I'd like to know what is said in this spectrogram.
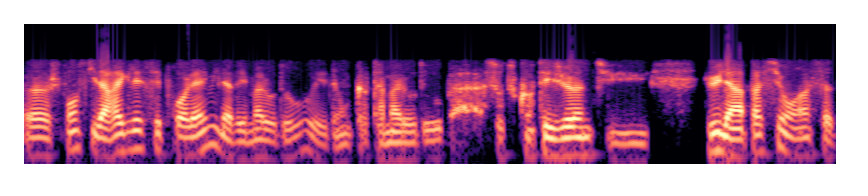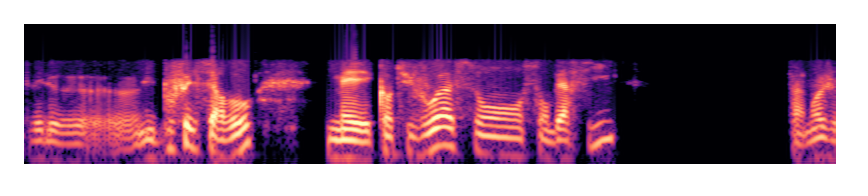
Euh, je pense qu'il a réglé ses problèmes, il avait mal au dos, et donc quand t'as mal au dos, bah, surtout quand t'es jeune, tu... lui il est impatient, hein, ça devait le... lui bouffer le cerveau, mais quand tu vois son, son Bercy, enfin moi je,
